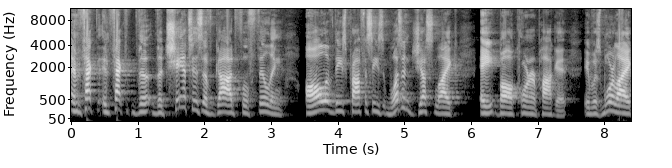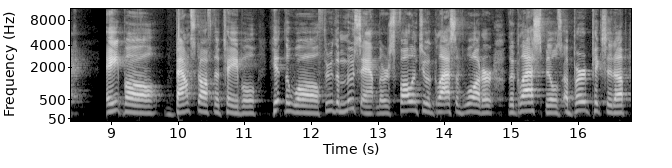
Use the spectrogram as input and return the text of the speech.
in fact, in fact, the, the chances of God fulfilling all of these prophecies wasn't just like eight ball corner pocket. It was more like eight ball, bounced off the table, hit the wall, through the moose antlers, fall into a glass of water, the glass spills, a bird picks it up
